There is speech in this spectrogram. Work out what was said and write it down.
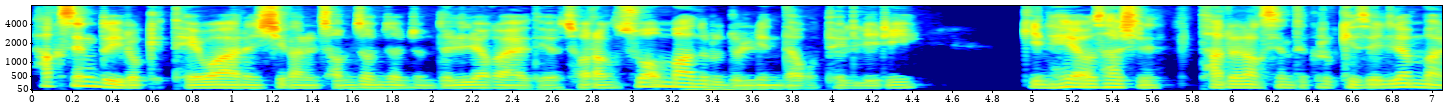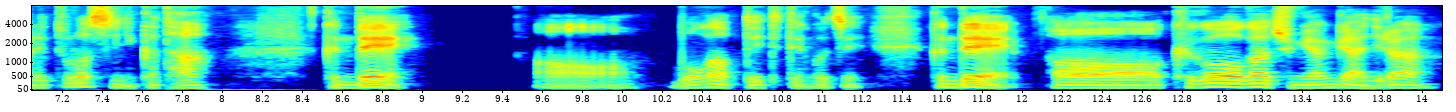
학생도 이렇게 대화하는 시간을 점점 점점 늘려가야 돼요. 저랑 수업만으로 늘린다고 될 일이 긴 해요. 사실 다른 학생들 그렇게 해서 1년 만에 뚫었으니까 다. 근데 어, 뭐가 업데이트 된 거지? 근데 어, 그거가 중요한 게 아니라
